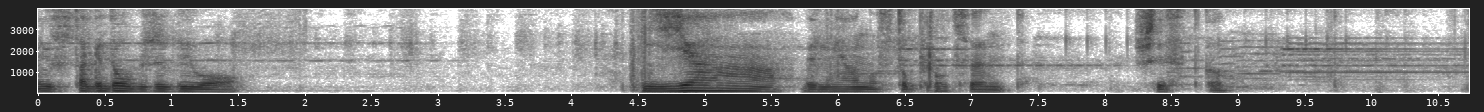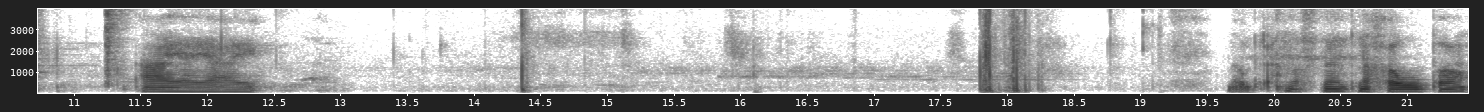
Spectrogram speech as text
A już tak dobrze było. Ja bym miał na 100% wszystko. Ajajaj. Dobra, następna chałupa.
